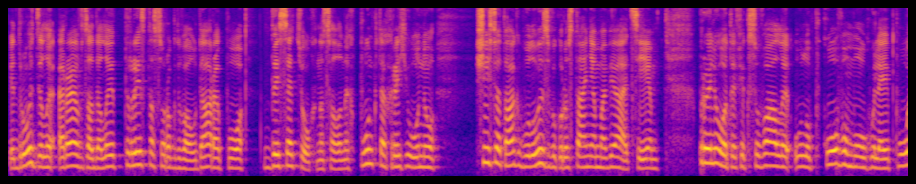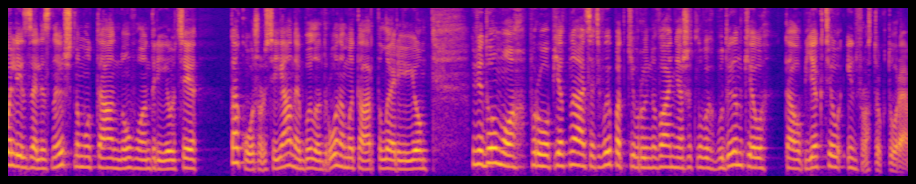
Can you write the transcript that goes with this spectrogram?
Підрозділи РФ задали 342 удари по 10 населених пунктах регіону. Шість атак були з використанням авіації. Прильоти фіксували у Лобковому, Гуляйполі, Залізничному та Новоандріївці. Також росіяни били дронами та артилерією. Відомо про 15 випадків руйнування житлових будинків та об'єктів інфраструктури.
